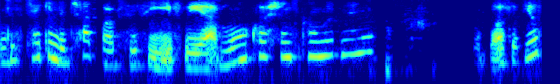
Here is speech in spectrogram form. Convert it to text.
I'm just checking the chat box to see if we have more questions coming in. Both of you.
